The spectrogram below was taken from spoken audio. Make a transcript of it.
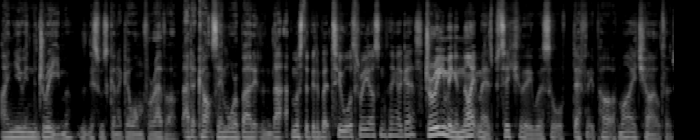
I knew in the dream that this was going to go on forever. I can't say more about it than that. I must have been about two or three or something, I guess. Dreaming and nightmares, particularly, were sort of definitely part of my childhood.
